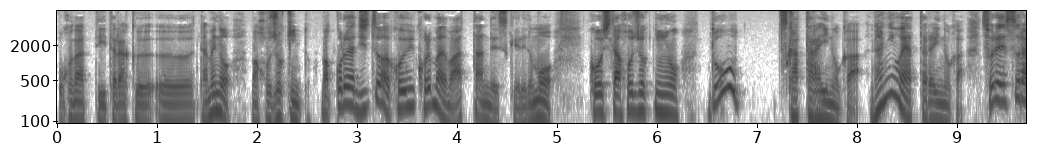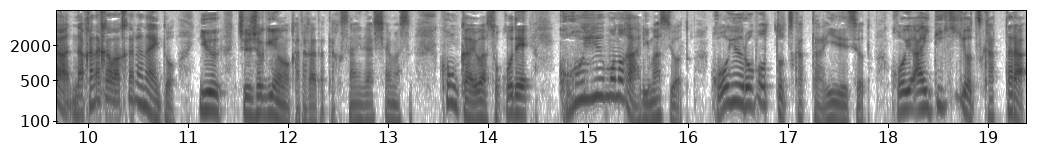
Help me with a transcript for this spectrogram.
行ってていただくための、まあ、補助金と、まあ、これは実はこういうこれまでもあったんですけれどもこうした補助金をどう使ったらいいのか、何をやったらいいのか、それすらなかなかわからないという中小企業の方々たくさんいらっしゃいます。今回はそこで、こういうものがありますよと、こういうロボットを使ったらいいですよと、こういう IT 企業を使ったら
